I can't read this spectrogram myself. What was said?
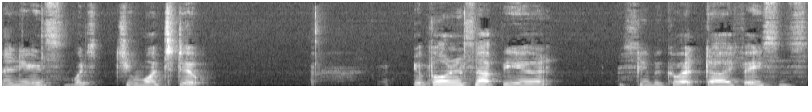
And here's what you want to do. Your opponent's not be a keep the correct die faces.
